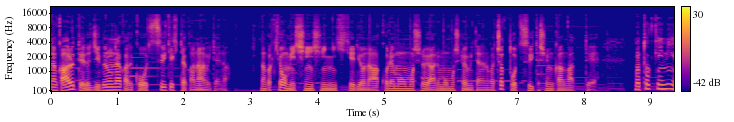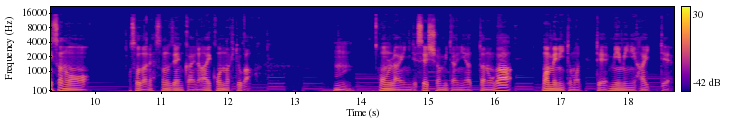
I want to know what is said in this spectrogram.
なんかある程度自分の中でこう落ち着いてきたかなみたいな。なんか興味津々に聞けるようなあこれも面白いあれも面白いみたいなのがちょっと落ち着いた瞬間があっての時にそのそうだねその前回のアイコンの人がうんオンラインでセッションみたいにやったのがまあ、目に留まって耳に入って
